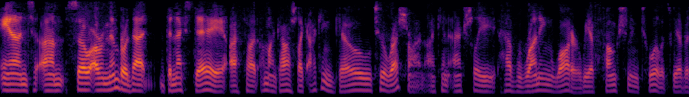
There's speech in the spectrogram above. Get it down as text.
and um, so I remember that the next day I thought, oh my gosh, like I can go to a restaurant. I can actually have running water. We have functioning toilets. We have a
